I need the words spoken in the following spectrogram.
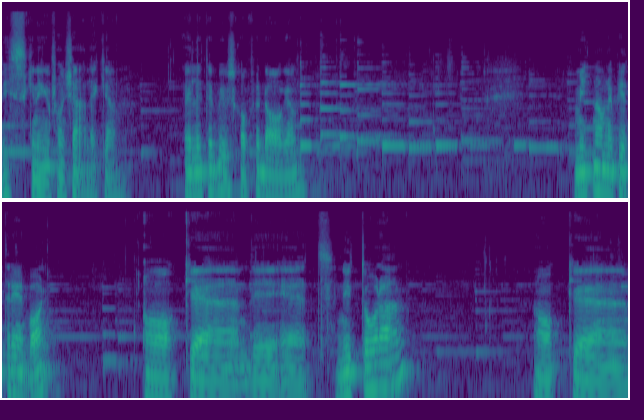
viskning från kärleken. Det är lite budskap för dagen. Mitt namn är Peter Edborg och eh, det är ett nytt år här. Och eh,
